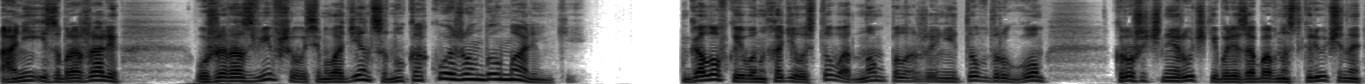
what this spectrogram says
Они изображали уже развившегося младенца, но какой же он был маленький! Головка его находилась то в одном положении, то в другом, крошечные ручки были забавно скрючены,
